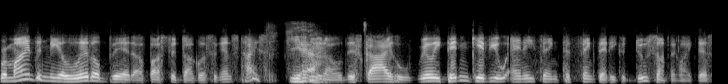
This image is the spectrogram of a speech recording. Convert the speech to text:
reminded me a little bit of Buster Douglas against Tyson. Yeah. You know, this guy who really didn't give you anything to think that he could do something like this.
